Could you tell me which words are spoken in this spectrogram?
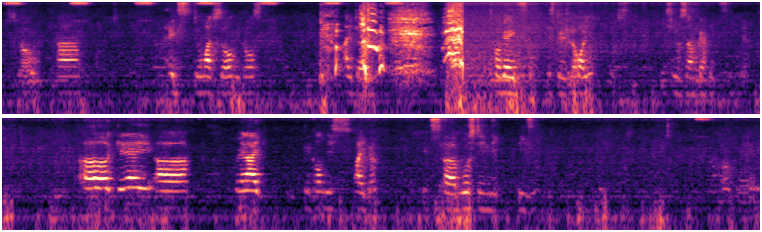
so uh, it's too much slow because I just okay it's it's too low. It's, it's use some graphics. Okay. Uh, when I click on this icon, it's uh, boosting the PC. Okay.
